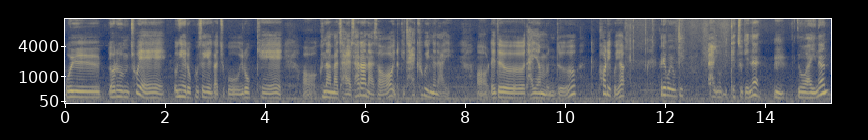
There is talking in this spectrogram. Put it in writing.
올 여름 초에 응애로 고생해가지고 이렇게 어, 그나마 잘 살아나서 이렇게 잘 크고 있는 아이. 어, 레드 다이아몬드 펄이고요. 그리고 여기 아, 요 밑에 쪽에는 음, 요 아이는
